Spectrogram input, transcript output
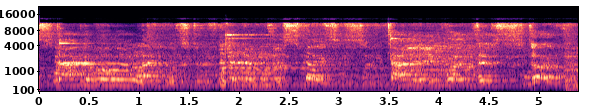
form with stackable language to fit into spaces of tiny but distant.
